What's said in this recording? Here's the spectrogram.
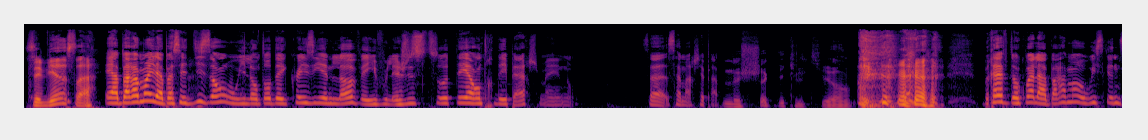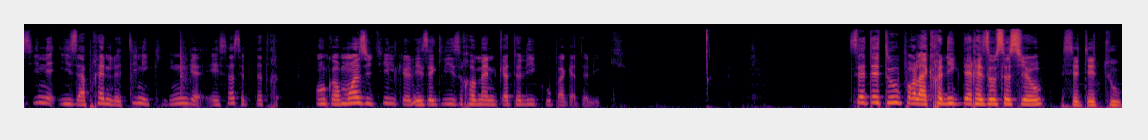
C'est bien ça. Et apparemment, il a passé 10 ans où il entendait Crazy in Love et il voulait juste sauter entre des perches, mais non, ça, ça marchait pas. Le choc des cultures. Bref, donc voilà, apparemment au Wisconsin, ils apprennent le tinikling et ça, c'est peut-être encore moins utile que les églises romaines catholiques ou pas catholiques. C'était tout pour la chronique des réseaux sociaux. C'était tout.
